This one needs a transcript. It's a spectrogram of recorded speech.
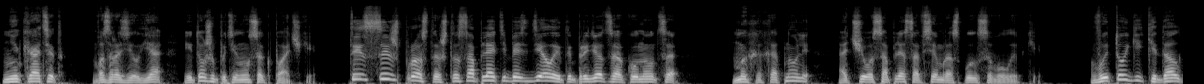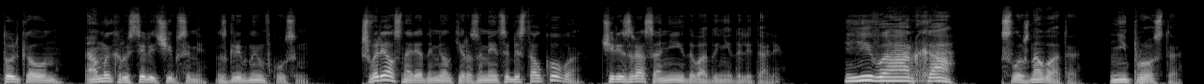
не катит», — возразил я и тоже потянулся к пачке. «Ты сышь просто, что сопля тебя сделает и придется окунуться». Мы хохотнули, отчего сопля совсем расплылся в улыбке. В итоге кидал только он, а мы хрустели чипсами с грибным вкусом. Швырял снаряды мелкие, разумеется, бестолково. Через раз они и до воды не долетали. «Иварха!» Сложновато. Непросто.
